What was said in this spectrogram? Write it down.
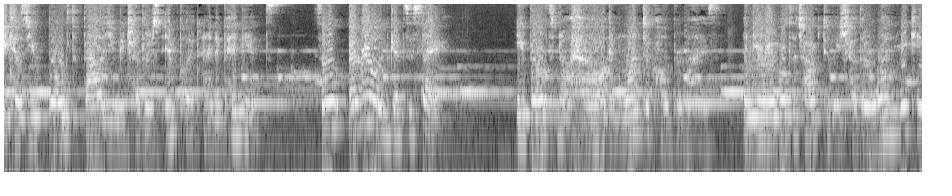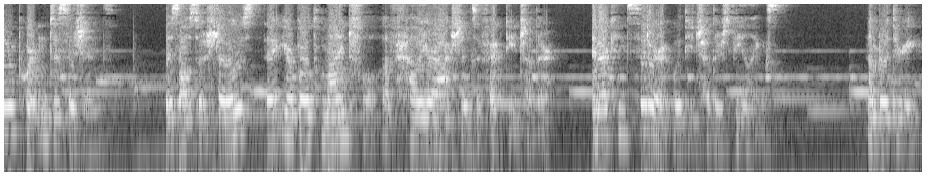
because you both value each other's input and opinions. So everyone gets a say. You both know how and when to compromise, and you're able to talk to each other when making important decisions. This also shows that you're both mindful of how your actions affect each other and are considerate with each other's feelings. Number three,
